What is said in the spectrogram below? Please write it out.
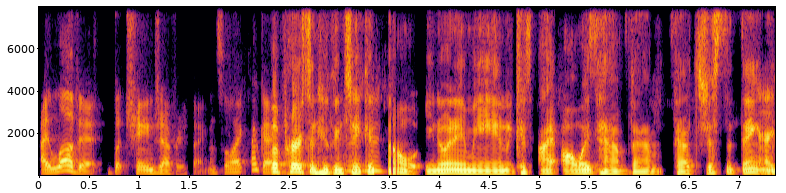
I love it, but change everything. And so like, okay, A person who can take Mhm. a note. You know what I mean? Because I always have them. That's just the thing. I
